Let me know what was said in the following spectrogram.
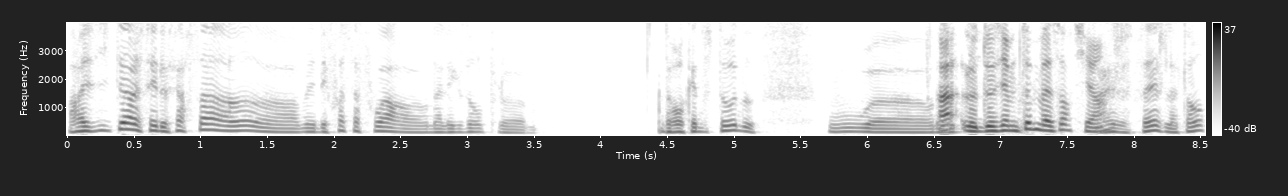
Alors les éditeurs essayent de faire ça, hein, mais des fois ça foire. On a l'exemple de Rock'n'Stone où. euh, on Ah, le deuxième tome va sortir. hein. Ouais, je sais, je l'attends.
